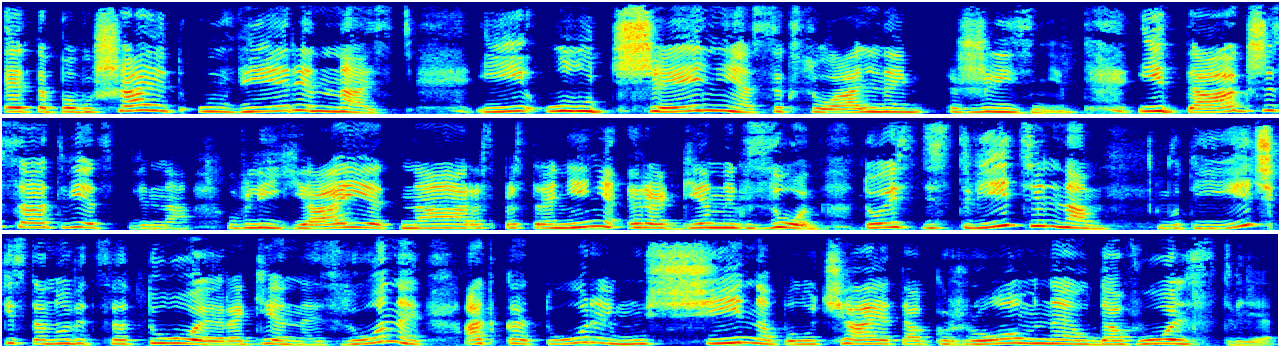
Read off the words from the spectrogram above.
это повышает уверенность и улучшение сексуальной жизни. И также, соответственно, влияет на распространение эрогенных зон. То есть действительно вот яички становятся той эрогенной зоной, от которой мужчина получает огромное удовольствие.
